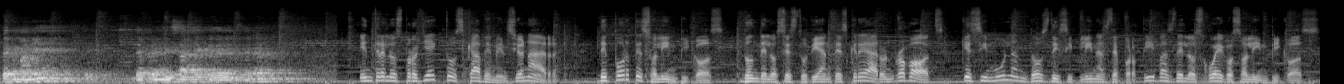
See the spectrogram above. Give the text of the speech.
permanente Entre los proyectos cabe mencionar Deportes Olímpicos, donde los estudiantes crearon robots que simulan dos disciplinas deportivas de los Juegos Olímpicos.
